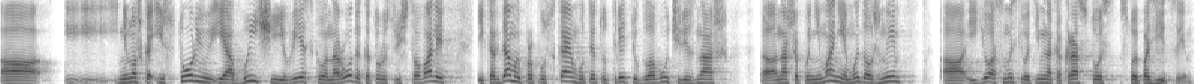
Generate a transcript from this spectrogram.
а, и, и немножко историю и обычаи еврейского народа, которые существовали. И когда мы пропускаем вот эту третью главу через наш, а, наше понимание, мы должны а, ее осмысливать именно как раз с той, с той позиции.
